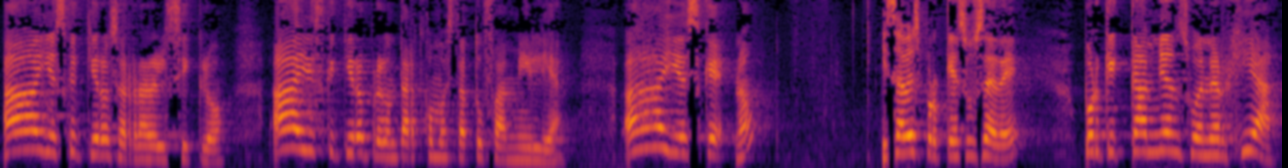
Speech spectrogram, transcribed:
Ay, es que quiero cerrar el ciclo. Ay, es que quiero preguntar cómo está tu familia. Ay, es que, ¿no? ¿Y sabes por qué sucede? Porque cambian su energía.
